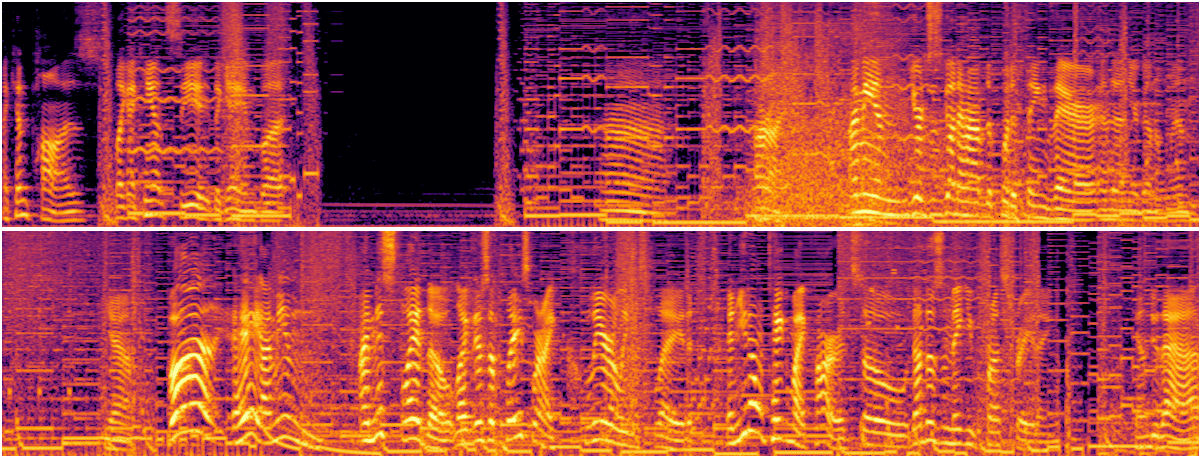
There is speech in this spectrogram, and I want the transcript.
I can pause. Like, I can't see the game, but... I mean, you're just gonna have to put a thing there, and then you're gonna win. Yeah. But, hey, I mean, I misplayed, though. Like, there's a place where I clearly misplayed. And you don't take my card, so that doesn't make you frustrating. Can't do that.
